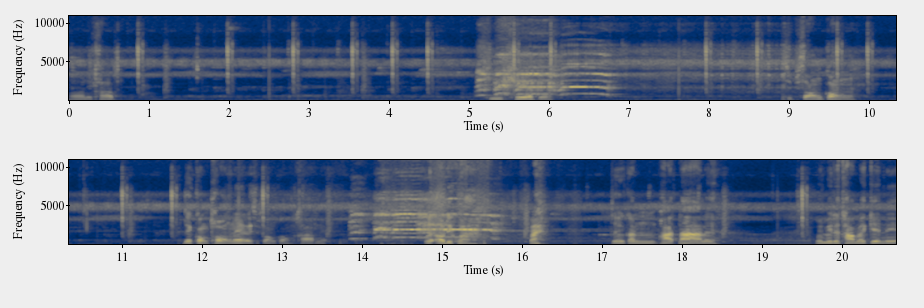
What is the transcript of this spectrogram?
อ๋อนี่ครับ คีเคสเหรอสิบสองกล่อง ได้กล่องทองแน่เลยสิบสองกล่องครับเนี่ยเปิดเอาดีกว่า ไป เจอกันพาร์ทหน้าเลย ไม่มีอะไรทำแล้วเกมนี้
